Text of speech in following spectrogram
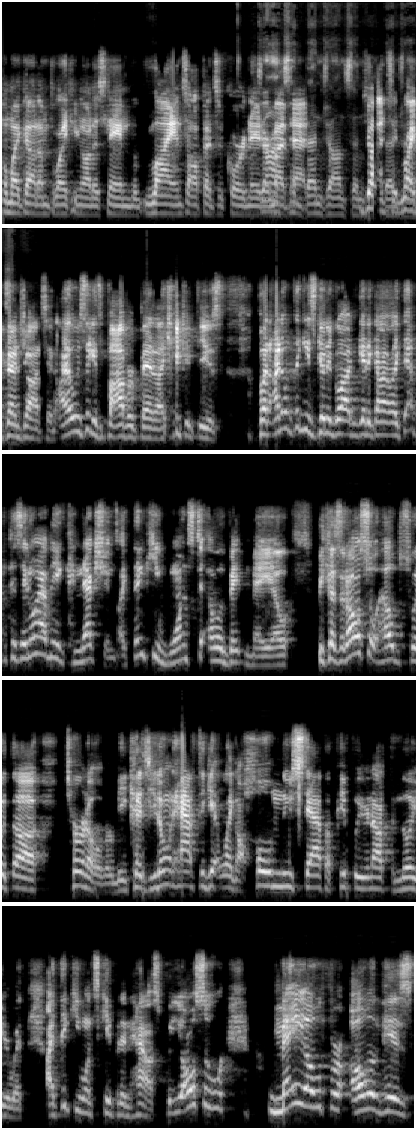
oh my god, I'm blanking on his name. The Lions offensive coordinator. Johnson, my bad. Ben Johnson. Johnson, ben right? Ben Johnson. I always think it's Bob or Ben. I get confused, but I don't think he's going to go out and get a guy like that because they don't have any connections. I think he wants to elevate Mayo because it also helps with uh, turnover because you don't have to get like a whole new staff of people you're not familiar with. I think he wants to keep it in house, but you also Mayo for all of his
